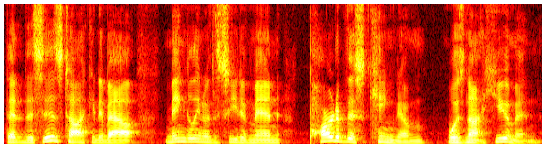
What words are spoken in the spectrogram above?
that this is talking about mingling with the seed of men. Part of this kingdom was not human,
